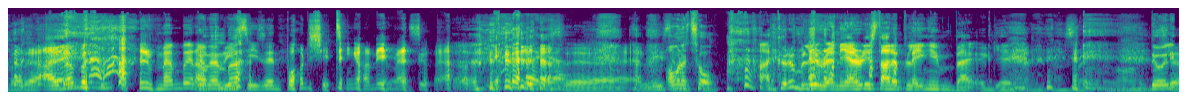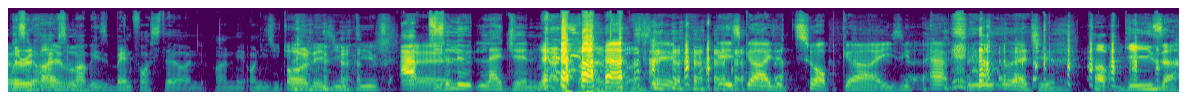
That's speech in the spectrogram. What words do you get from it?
But uh, I remember, I remember in our Remember? preseason pod shitting on him as well. yeah. So, uh, at least I want to talk. I couldn't believe Ranieri started playing him back again. man. I was like, wow. The only So- person The who hypes him revival. up is Ben Foster on on on his YouTube. on his YouTube. Absolute legend. Yeah, I saw everyone. Uh, this guy's a top guy. He's an absolute legend. Top geezer.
